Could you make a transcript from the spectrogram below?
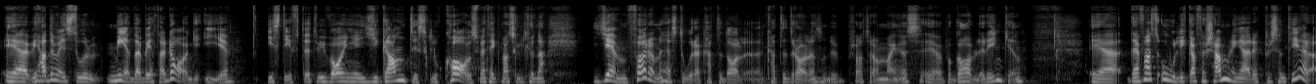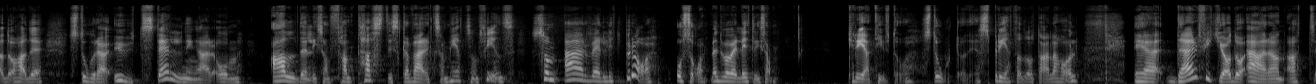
Eh, vi hade en väldigt stor medarbetardag i, i stiftet. Vi var i en gigantisk lokal som jag tänkte man skulle kunna jämföra med den här stora katedralen, katedralen som du pratar om Magnus, eh, på Gavlerinken. Eh, där fanns olika församlingar representerade och hade stora utställningar om all den liksom fantastiska verksamhet som finns, som är väldigt bra och så, men det var väldigt liksom kreativt och stort och det spretade åt alla håll. Eh, där fick jag då äran att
